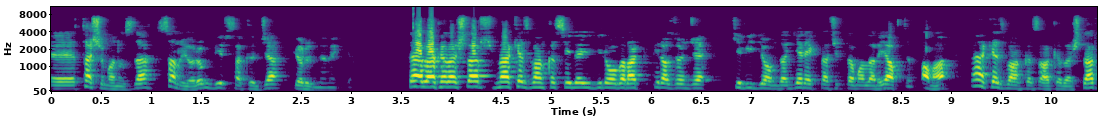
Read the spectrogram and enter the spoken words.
e, taşımanızda sanıyorum bir sakınca görünmemekte. Değerli arkadaşlar Merkez Bankası ile ilgili olarak biraz önceki videomda gerekli açıklamaları yaptım ama Merkez Bankası arkadaşlar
